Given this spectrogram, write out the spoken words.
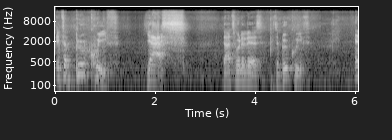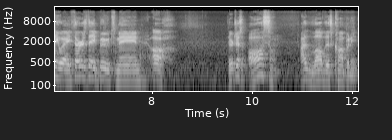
It's a boot queef. Yes! That's what it is. It's a boot queef. Anyway, Thursday boots, man. Oh, they're just awesome. I love this company.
